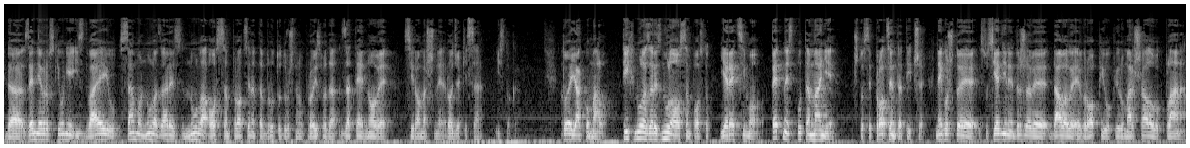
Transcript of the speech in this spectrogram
da zemlje Evropske unije izdvajaju samo 0,08% bruto društvenog proizvoda za te nove siromašne rođake sa istoka. To je jako malo. Tih 0,08% je recimo 15 puta manje što se procenta tiče, nego što je, su Sjedinjene države davale Evropi u okviru Maršalovog plana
